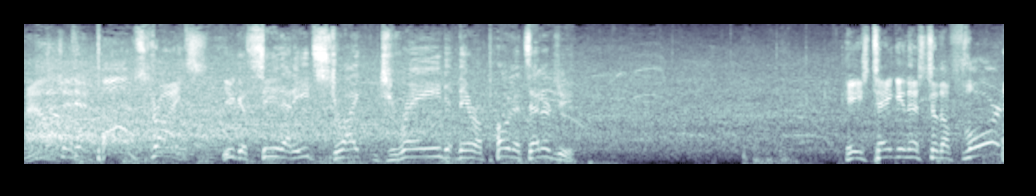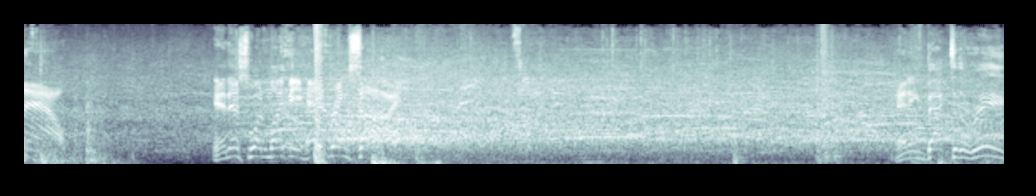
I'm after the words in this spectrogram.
mounted palm strikes. You can see that each strike drained their opponent's energy. He's taking this to the floor now. And this one might be headed ringside. Heading back to the ring.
